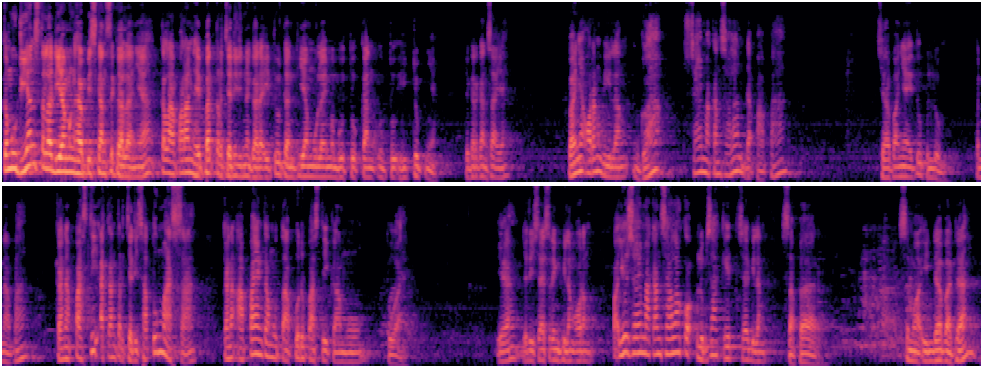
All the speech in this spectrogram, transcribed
Kemudian setelah dia menghabiskan segalanya, kelaparan hebat terjadi di negara itu dan dia mulai membutuhkan untuk hidupnya. Dengarkan saya. Banyak orang bilang, enggak, saya makan salad enggak apa-apa. Jawabannya itu belum. Kenapa? Karena pasti akan terjadi satu masa, karena apa yang kamu tabur pasti kamu tuai. Ya, jadi saya sering bilang orang, Pak Yus saya makan salah kok belum sakit. Saya bilang, sabar. Semua indah pada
